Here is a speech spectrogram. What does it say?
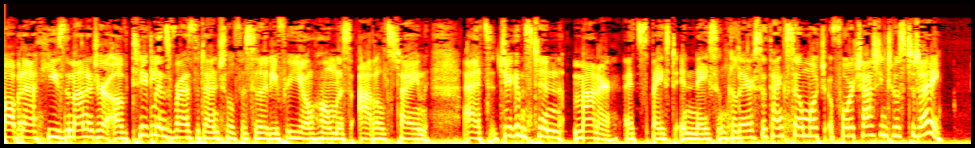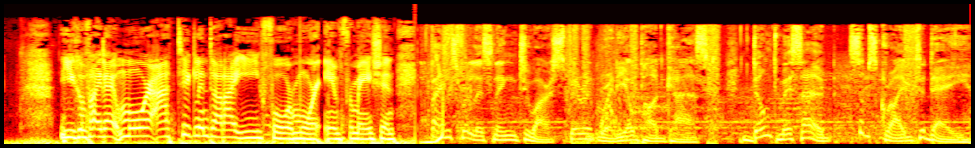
Bobinac. He's the manager of Tiglin's residential facility for young homeless adults town. Uh, it's Jigginstown Manor. It's based in Nason, Kildare. So thanks so much for chatting to us today. You can find out more at tiglin.ie for more information. Thanks for listening to our Spirit Radio podcast. Don't miss out. Subscribe today.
